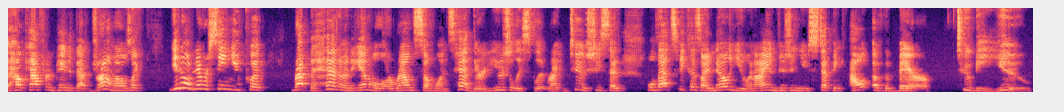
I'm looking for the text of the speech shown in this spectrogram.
how Catherine painted that drum, I was like, you know, I've never seen you put wrap the head of an animal around someone's head. They're usually split right in two. She said, well, that's because I know you and I envision you stepping out of the bear to be you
